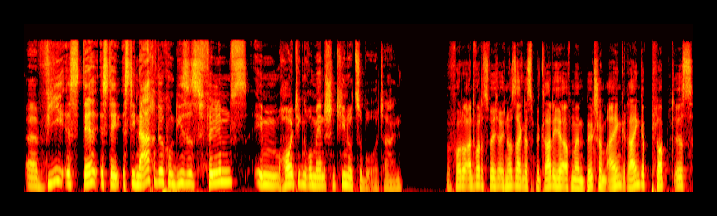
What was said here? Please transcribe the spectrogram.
Äh, wie ist, der, ist, der, ist die Nachwirkung dieses Films im heutigen rumänischen Kino zu beurteilen? Bevor du antwortest, will ich euch nur sagen, dass mir gerade hier auf meinem Bildschirm reingeploppt ist,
